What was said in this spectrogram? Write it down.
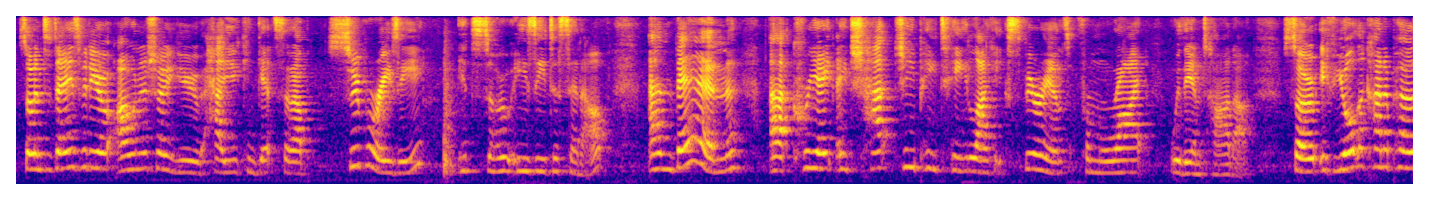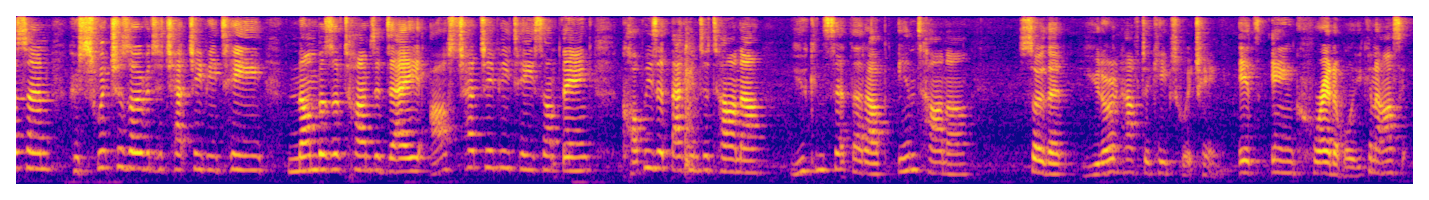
So in today's video, I want to show you how you can get set up super easy. It's so easy to set up. And then uh, create a ChatGPT-like experience from right within Tana. So if you're the kind of person who switches over to ChatGPT numbers of times a day, asks ChatGPT something, copies it back into Tana, you can set that up in Tana so that you don't have to keep switching. It's incredible. You can ask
